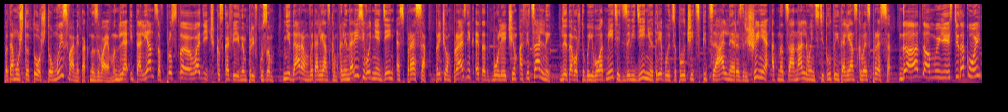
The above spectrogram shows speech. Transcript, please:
потому что то, что мы с вами так называем, для итальянцев просто водичка с кофейным привкусом. Недаром в итальянском календаре сегодня день эспрессо. Причем праздник этот более чем официальный. Для того, чтобы его отметить, заведению требуется получить специальное разрешение от Национального института итальянского эспрессо. Да, там и есть и такой.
